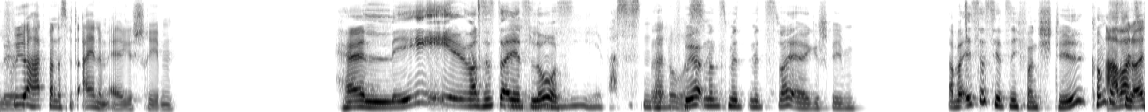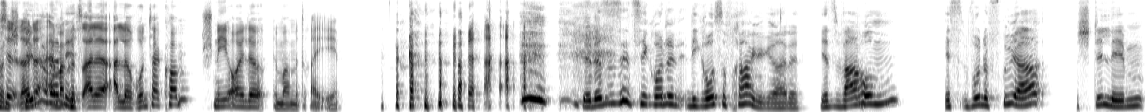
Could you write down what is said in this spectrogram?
Früher hat man das mit einem L geschrieben. Helle, was ist da jetzt los? Was ist denn da los? Früher hat man es mit, mit zwei L geschrieben. Aber ist das jetzt nicht von still? Kommt das aber jetzt Leute, von still Leute einmal nicht? kurz alle, alle runterkommen. Schneeeule immer mit E. 3E. ja, das ist jetzt die, gerade- die große Frage gerade. Jetzt, warum ist, wurde früher Stillleben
